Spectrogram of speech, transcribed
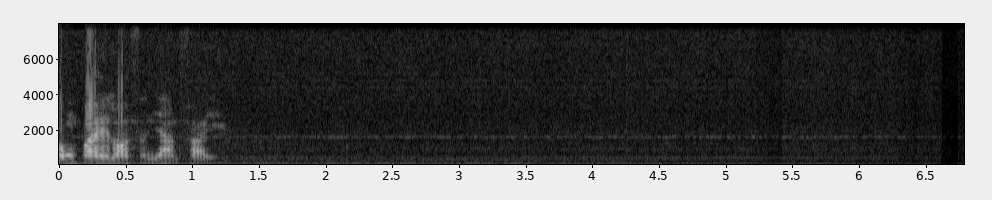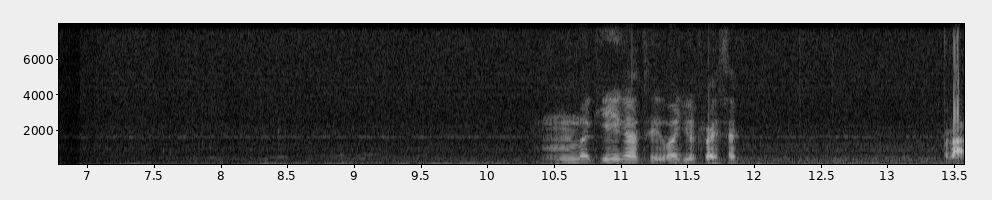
รงไปรอสัญญาณไฟ เมื่อกี้ก็ถือว่าหยุดไปสักประ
